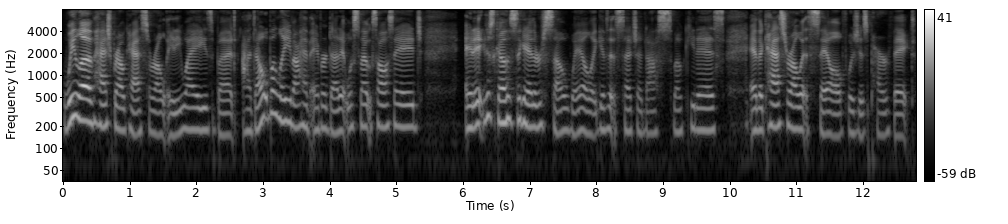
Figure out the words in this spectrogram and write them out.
We love hash brown casserole, anyways, but I don't believe I have ever done it with smoked sausage. And it just goes together so well. It gives it such a nice smokiness. And the casserole itself was just perfect.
